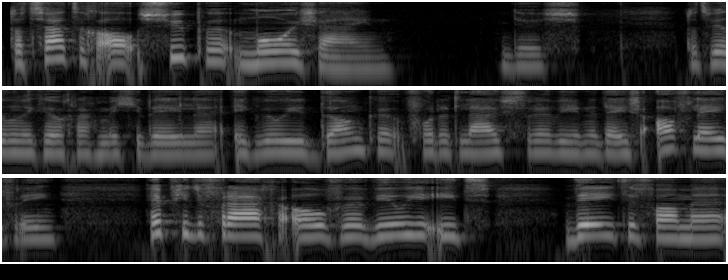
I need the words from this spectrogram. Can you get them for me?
dat zou toch al super mooi zijn. Dus dat wilde ik heel graag met je delen. Ik wil je danken voor het luisteren weer naar deze aflevering. Heb je er vragen over? Wil je iets weten van me?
